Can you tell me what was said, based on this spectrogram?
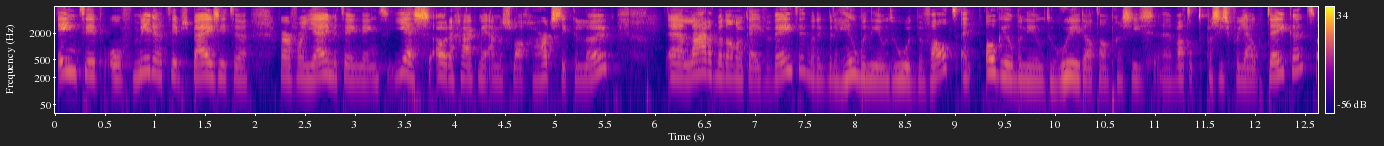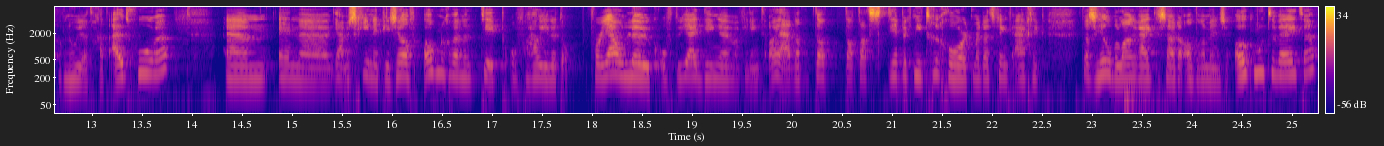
één tip of meerdere tips bij zitten waarvan jij meteen denkt: yes, oh, daar ga ik mee aan de slag. Hartstikke leuk. Uh, laat het me dan ook even weten, want ik ben heel benieuwd hoe het bevalt. En ook heel benieuwd hoe je dat dan precies, uh, wat het precies voor jou betekent. Of hoe je dat gaat uitvoeren. En uh, ja, misschien heb je zelf ook nog wel een tip. Of hou je het op, voor jou leuk? Of doe jij dingen waarvan je denkt: oh ja, dat, dat, dat, dat, die heb ik niet teruggehoord. Maar dat vind ik eigenlijk dat is heel belangrijk. Dat zouden andere mensen ook moeten weten.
